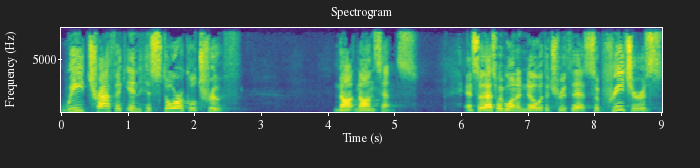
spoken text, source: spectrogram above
We traffic in historical truth, not nonsense. And so that's why we want to know what the truth is. So, preachers,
